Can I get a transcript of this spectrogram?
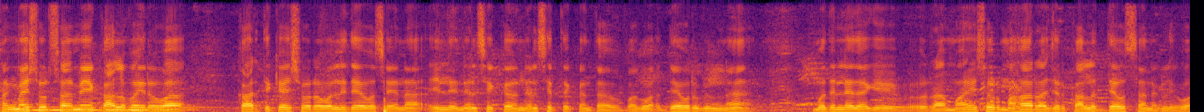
ಸಂಗಮೇಶ್ವರ ಸ್ವಾಮಿ, ಕಾಲಭೈರವ, ಕಾರ್ತಿಕೇಶ್ವರ, ವಲ್ಲಿದೇವಸೇನ ಇಲ್ಲಿ ನೆಲೆಸಿಕ್ಕ ನೆಲೆಸಿರ್ತಕ್ಕಂಥ ಭಗವ, ದೇವರುಗಳನ್ನ ಮೊದಲನೇದಾಗಿ ರಾ ಮೈಸೂರು ಮಹಾರಾಜರ ಕಾಲದ ದೇವಸ್ಥಾನಗಳಿವು.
